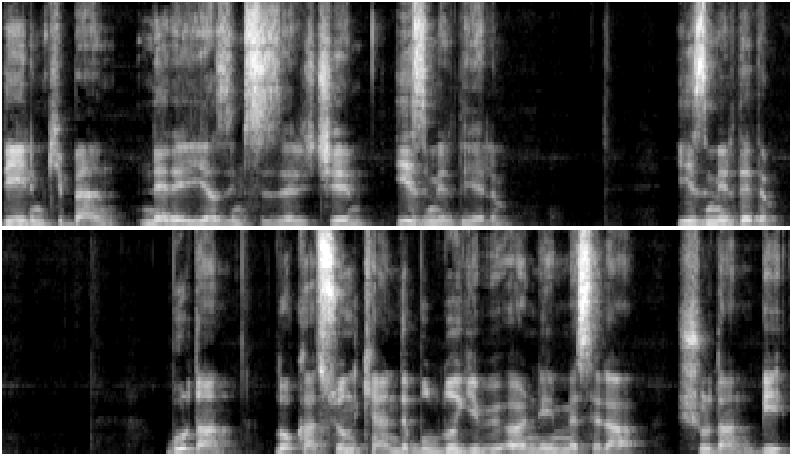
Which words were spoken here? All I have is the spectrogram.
diyelim ki ben nereyi yazayım sizler için? İzmir diyelim. İzmir dedim. Buradan lokasyonu kendi bulduğu gibi örneğin mesela şuradan bir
